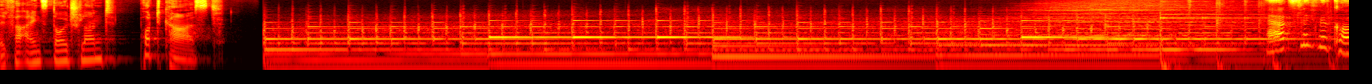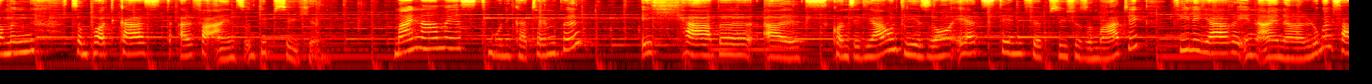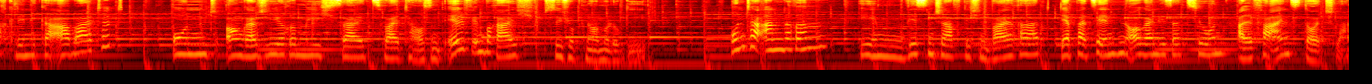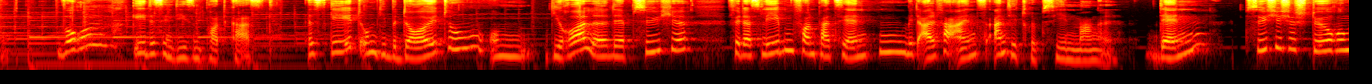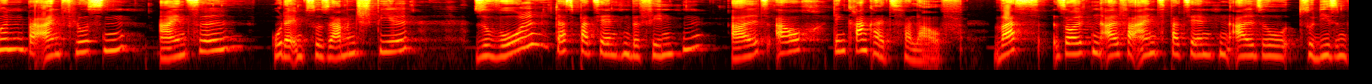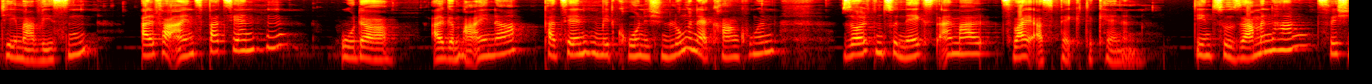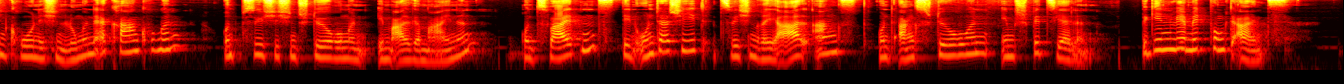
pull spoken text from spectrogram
1 Deutschland Podcast. Herzlich willkommen zum Podcast Alpha 1 und die Psyche. Mein Name ist Monika Tempel. Ich habe als Konsiliar- und Liaisonärztin für Psychosomatik viele Jahre in einer Lungenfachklinik gearbeitet und engagiere mich seit 2011 im Bereich Psychopneumologie. Unter anderem im wissenschaftlichen Beirat der Patientenorganisation Alpha 1 Deutschland. Worum geht es in diesem Podcast? Es geht um die Bedeutung, um die Rolle der Psyche für das Leben von Patienten mit Alpha-1-Antitrypsinmangel. Denn psychische Störungen beeinflussen einzeln oder im Zusammenspiel sowohl das Patientenbefinden als auch den Krankheitsverlauf. Was sollten Alpha-1-Patienten also zu diesem Thema wissen? Alpha-1-Patienten oder allgemeiner Patienten mit chronischen Lungenerkrankungen sollten zunächst einmal zwei Aspekte kennen. Den Zusammenhang zwischen chronischen Lungenerkrankungen und psychischen Störungen im Allgemeinen und zweitens den Unterschied zwischen Realangst und Angststörungen im Speziellen. Beginnen wir mit Punkt 1.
